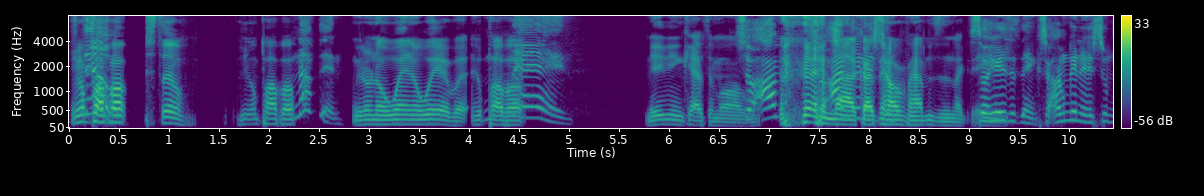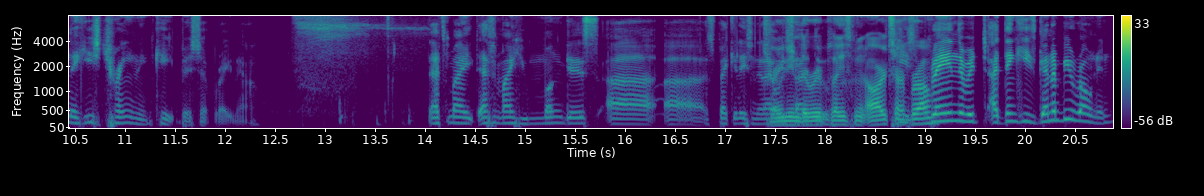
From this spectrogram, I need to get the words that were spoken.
He gonna pop up. Still, he gonna pop up. Nothing. We don't know when or where, but he'll pop up. Maybe in Captain Marvel. So I'm- so I'm nah, Captain assume- Marvel happens in like. The So here's the thing. So I'm gonna assume that he's training Kate Bishop right now. That's my that's my humongous uh, uh, speculation that I always training the replacement Archer, he's bro. playing the. Re- I think he's gonna be Ronin.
